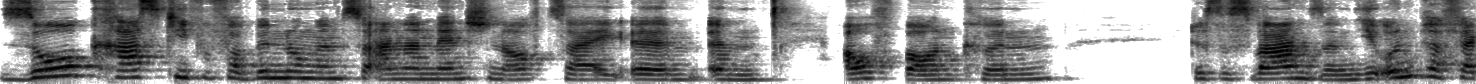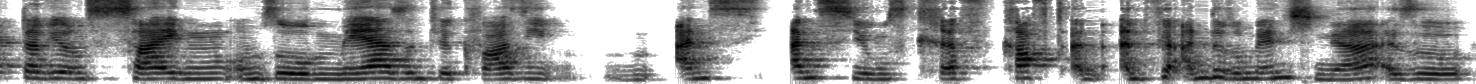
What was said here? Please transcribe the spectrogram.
so krass tiefe Verbindungen zu anderen Menschen ähm, ähm, aufbauen können. Das ist Wahnsinn. Je unperfekter wir uns zeigen, umso mehr sind wir quasi Anziehungskraft an, an für andere Menschen. Ja, also.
